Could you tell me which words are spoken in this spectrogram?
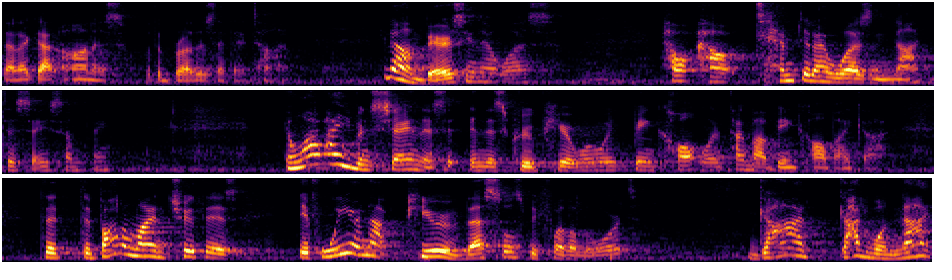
that I got honest with the brothers at that time. You know how embarrassing that was? How, how tempted I was not to say something? And why am I even sharing this in this group here when we're being called, when we're talking about being called by God? The, the bottom line truth is if we are not pure vessels before the Lord, God, God will not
